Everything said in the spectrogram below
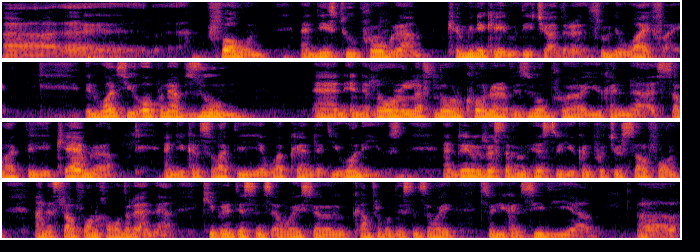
uh, uh, phone and these two programs communicate with each other through the Wi-Fi. And once you open up Zoom and in the lower left lower corner of the Zoom Pro, you can uh, select the camera and you can select the webcam that you want to use and really rest of them history you can put your cell phone on a cell phone holder and uh, keep it a distance away so comfortable distance away so you can see the uh, uh,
